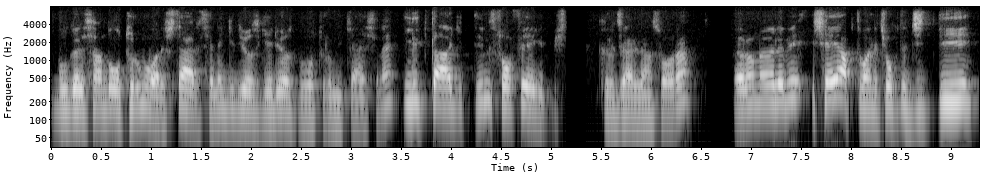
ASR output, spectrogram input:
Bulgaristan'da oturumu var işte her sene gidiyoruz geliyoruz bu oturum hikayesine. İlk daha gittiğimiz Sofya'ya gitmiştik Kırcaali'den sonra. Ben ona öyle bir şey yaptım hani çok da ciddi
